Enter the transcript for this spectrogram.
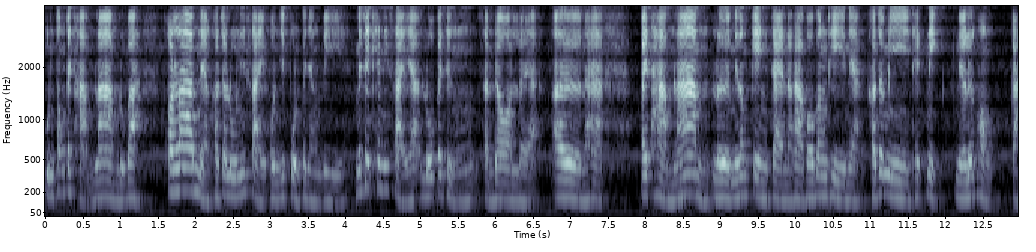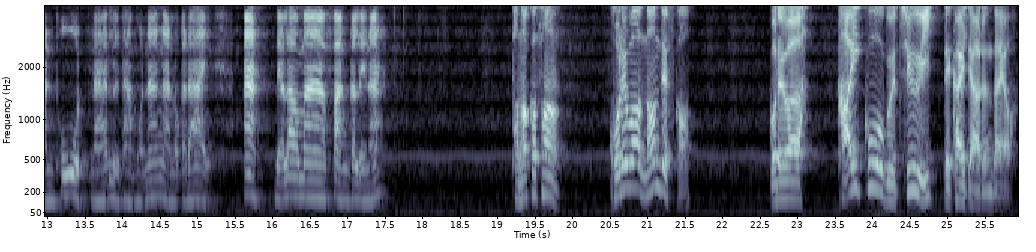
คุณต้องไปถามล่ามรู้ป่ะเพราะล่ามเนี่ยเขาจะรู้นิสัยคนญี่ปุ่นเป็นอย่างดี ไม่ใช่แค่นิสัยอะรู้ไปถึงสันดอนเลยอะเออนะฮะ ไปถามล่ามเลยไม่ต้องเกรงใจนะคะ เพราะบางทีเนี่ยเขาจะมีเทคนิคในเรื่องของการพูดนะ หรือถามหัวหน้างานเราก็ได้ อ่ะ เดี๋ยวเรามาฟังกันเลยนะ 田中さん、これは何ですかこれは、開口部注意って書いてあるんだよ。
